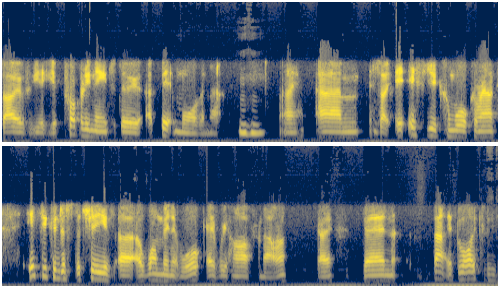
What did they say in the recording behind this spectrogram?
so you, you, probably need to do a bit more than that. Mm-hmm. Right? Um, so if you can walk around, if you can just achieve a, a one-minute walk every half an hour, okay, then that is likely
